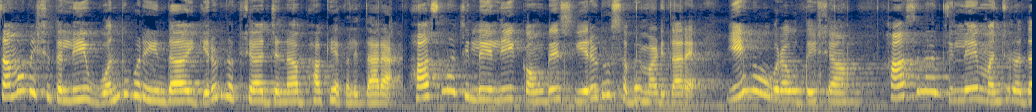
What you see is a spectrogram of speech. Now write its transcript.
ಸಮಾವೇಶದಲ್ಲಿ ಒಂದೂವರೆಯಿಂದ ಎರಡು ಲಕ್ಷ ಜನ ಭಾಗಿಯಾಗಲಿದ್ದಾರೆ. ಹಾಸನ ಜಿಲ್ಲೆಯಲ್ಲಿ ಕಾಂಗ್ರೆಸ್ ಎರಡು ಸಭೆ ಮಾಡಿದ್ದಾರೆ. ಏನು ಅವರ ಉದ್ದೇಶ? ಹಾಸನ ಜಿಲ್ಲೆ ಮಂಜೂರದ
